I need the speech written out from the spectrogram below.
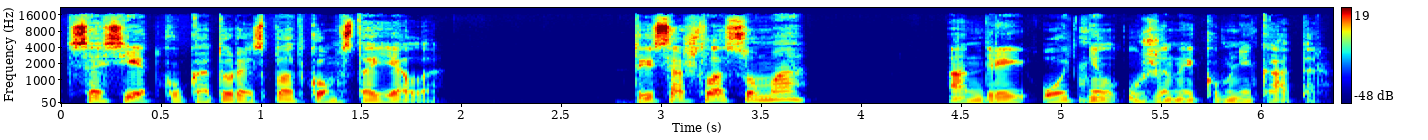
соседку, которая с платком стояла». «Ты сошла с ума?» Андрей отнял у жены коммуникатор.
